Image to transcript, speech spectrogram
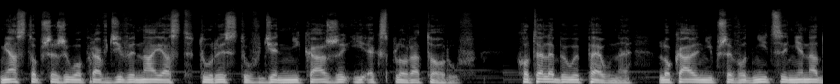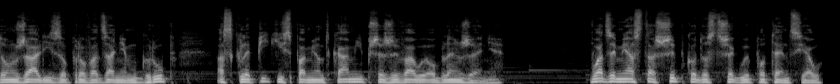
Miasto przeżyło prawdziwy najazd turystów, dziennikarzy i eksploratorów. Hotele były pełne, lokalni przewodnicy nie nadążali z oprowadzaniem grup, a sklepiki z pamiątkami przeżywały oblężenie. Władze miasta szybko dostrzegły potencjał,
